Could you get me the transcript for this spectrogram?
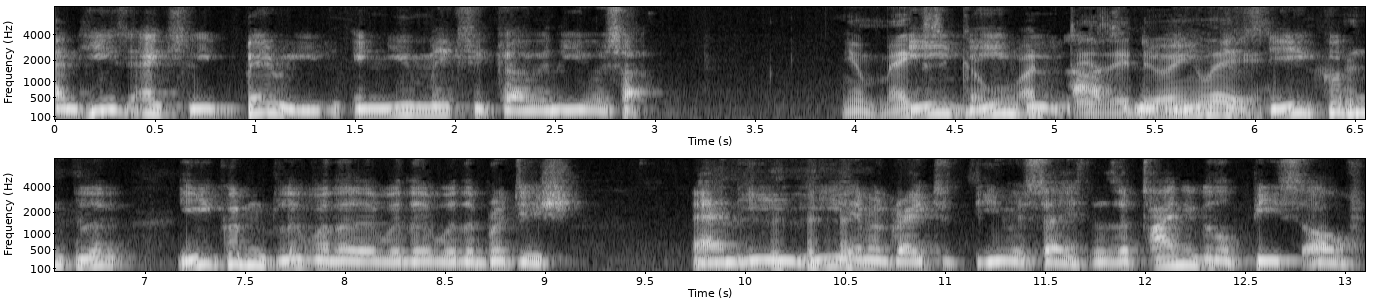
and he's actually buried in New Mexico in the USA. New Mexico. He- he what is he doing there? just- he couldn't live. He couldn't live with the with the with the British, and he he emigrated to the USA. There's a tiny little piece of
